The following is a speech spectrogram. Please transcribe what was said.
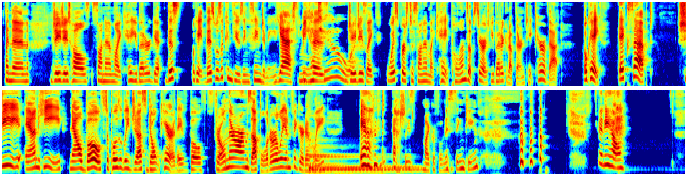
And then JJ tells Sanem like, "Hey, you better get this." Okay, this was a confusing scene to me. Yes, me Because too. JJ's like whispers to Sanem like, "Hey, Polen's upstairs. You better get up there and take care of that." Okay, except she and he now both supposedly just don't care. They've both thrown their arms up, literally and figuratively. And Ashley's microphone is sinking. Anyhow,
